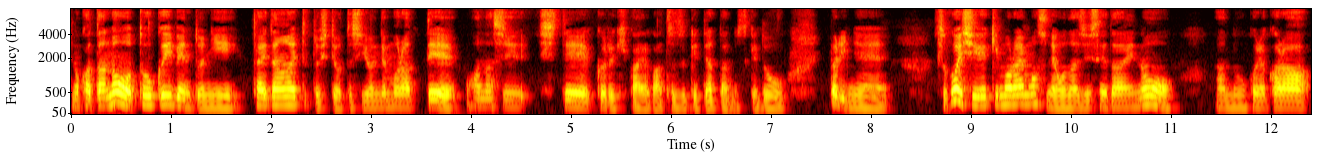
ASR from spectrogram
の方のトークイベントに対談相手として私呼んでもらってお話ししてくる機会が続けてあったんですけど、やっぱりね、すごい刺激もらえますね、同じ世代の、あの、これから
